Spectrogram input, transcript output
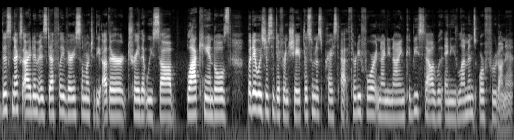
This next item is definitely very similar to the other tray that we saw, black handles, but it was just a different shape. This one was priced at $34.99, could be styled with any lemons or fruit on it.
